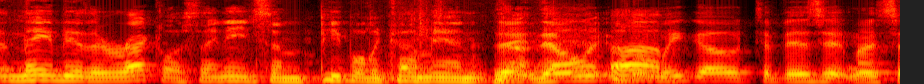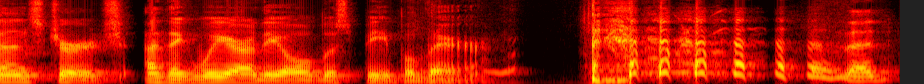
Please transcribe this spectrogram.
they, maybe they're reckless. They need some people to come in. the, the only Um, when we go to visit my son's church, I think we are the oldest people there. that,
